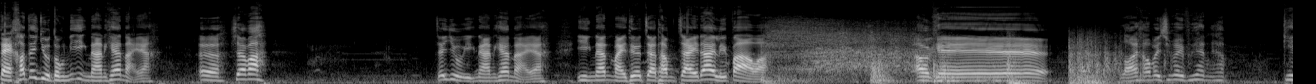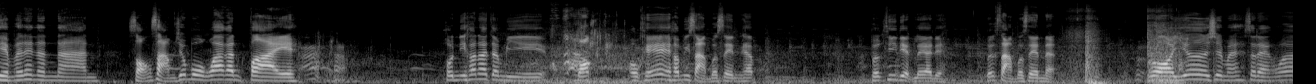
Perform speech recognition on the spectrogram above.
แต่เขาจะอยู่ตรงนี้อีกนานแค่ไหนอะ เออ ใช่ปะ จะอยู่อีกนานแค่ไหนอะอีกนานไหมเธอจะทำใจได้หรือเปล่าอะโอเคร้อยเขาไปช่วยเพื่อนครับ เกมไม่ได้นานๆสองสามชั่วโมงว่ากันไป คนนี้เขาน่าจะมีบล็อกโอเคเขามี 3%ครับ เพิร์กที่เด็ดเลยอะเดี๋ยเพิร์กสามเปอร์เซ็นต์อะรอยเยอร์ใช่ไหมแสดงว่า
